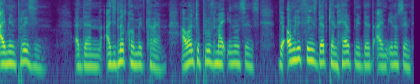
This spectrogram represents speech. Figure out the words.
I'm in prison and then I did not commit crime. I want to prove my innocence. The only things that can help me that I'm innocent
